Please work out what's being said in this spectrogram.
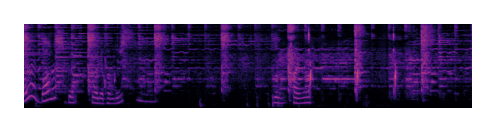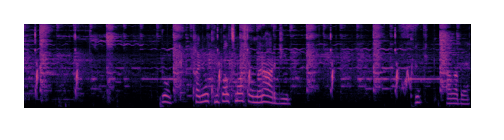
Evet daha nasıl troll yapabiliriz? Bu Taylan. Bro, Taylan'ın kulüp altını varsa onları harcayayım. Kulüp... Aga be.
